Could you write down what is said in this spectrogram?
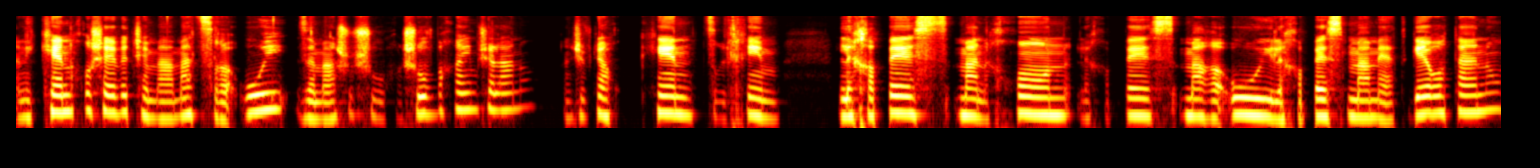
אני כן חושבת שמאמץ ראוי זה משהו שהוא חשוב בחיים שלנו. אני חושבת שאנחנו כן צריכים לחפש מה נכון, לחפש מה ראוי, לחפש מה מאתגר אותנו,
